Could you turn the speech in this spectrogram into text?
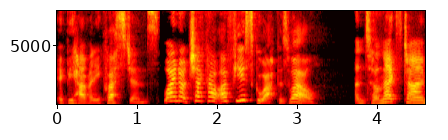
if you have any questions. Why not check out our FuseSchool app as well? Until next time.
